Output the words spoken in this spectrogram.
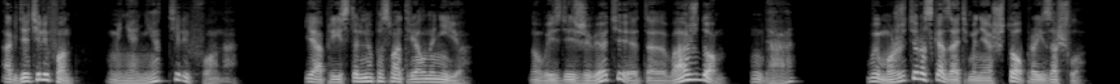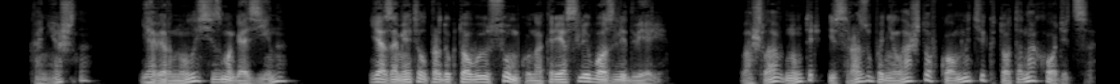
«А где телефон?» «У меня нет телефона». Я пристально посмотрел на нее. «Но вы здесь живете? Это ваш дом?» «Да». «Вы можете рассказать мне, что произошло?» «Конечно. Я вернулась из магазина». Я заметил продуктовую сумку на кресле возле двери. Вошла внутрь и сразу поняла, что в комнате кто-то находится.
